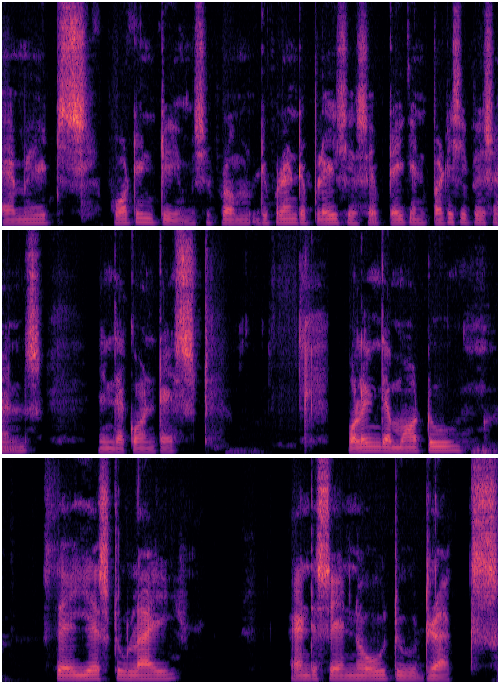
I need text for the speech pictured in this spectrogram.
amidst 14 teams from different places have taken participations in the contest. Following the motto, say yes to life and say no to drugs.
